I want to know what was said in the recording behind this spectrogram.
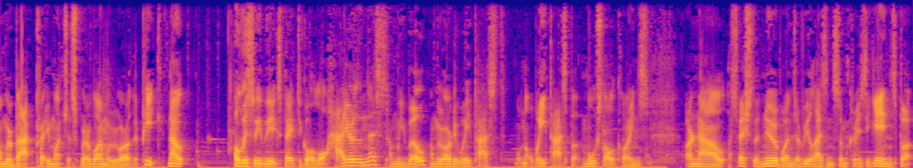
and we're back pretty much at square one where we were at the peak. Now, obviously, we expect to go a lot higher than this, and we will, and we're already way past, well, not way past, but most altcoins are now, especially the newer ones, are realizing some crazy gains. But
